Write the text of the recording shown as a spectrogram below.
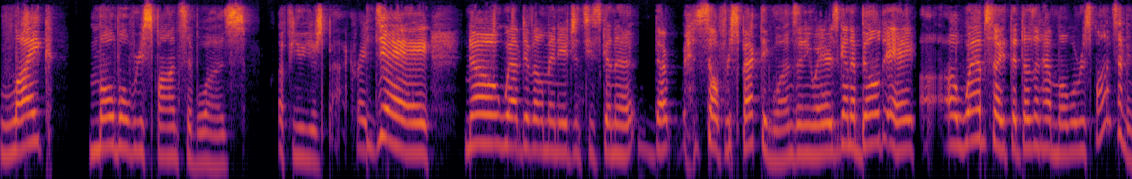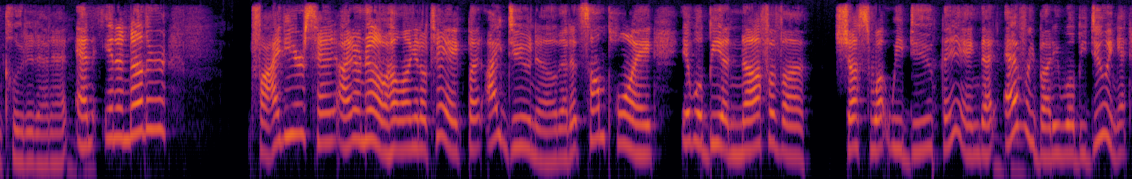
like mobile responsive was a few years back, right? Today, no web development agency is going to, that self-respecting ones anyway, is going to build a, a website that doesn't have mobile responsive included in it. Mm-hmm. And in another five years, ten, I don't know how long it'll take, but I do know that at some point it will be enough of a just what we do thing that mm-hmm. everybody will be doing it.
